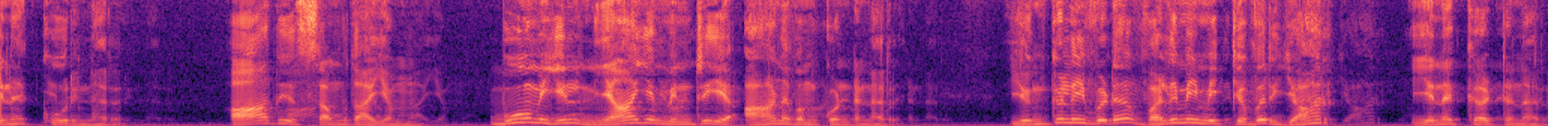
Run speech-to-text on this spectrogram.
என கூறினர். ஆது சமுதாயம் பூமியில் நியாயமின்றி ஆணவம் கொண்டனர். எங்களை விட வலிமை மிக்கவர் யார்? என கேட்டனர்.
